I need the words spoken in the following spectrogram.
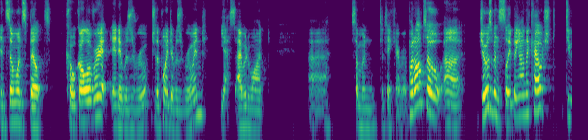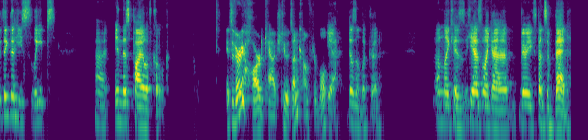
and someone spilt Coke all over it, and it was ruined to the point it was ruined, yes, I would want uh, someone to take care of it. But also, uh, Joe's been sleeping on the couch. Do you think that he sleeps uh, in this pile of Coke? It's a very hard couch too. It's uncomfortable. Yeah, it doesn't look good. Unlike his, he has like a very expensive bed.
